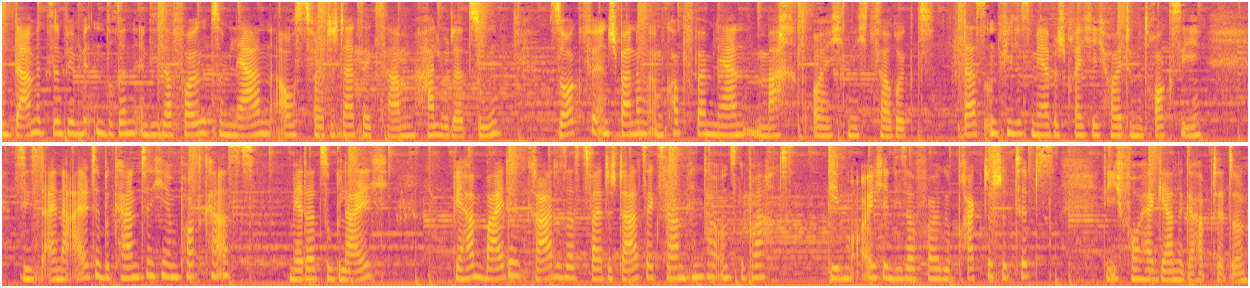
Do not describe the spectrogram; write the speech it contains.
Und damit sind wir mittendrin in dieser Folge zum Lernen aus zweite Staatsexamen. Hallo dazu. Sorgt für Entspannung im Kopf beim Lernen, macht euch nicht verrückt. Das und vieles mehr bespreche ich heute mit Roxy. Sie ist eine alte Bekannte hier im Podcast. Mehr dazu gleich. Wir haben beide gerade das zweite Staatsexamen hinter uns gebracht, geben euch in dieser Folge praktische Tipps, die ich vorher gerne gehabt hätte.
